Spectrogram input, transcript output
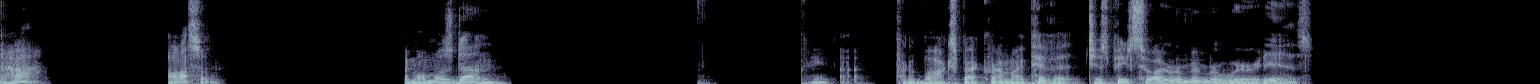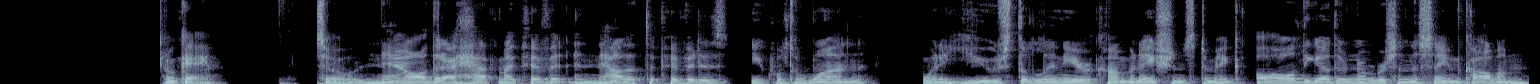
Aha! Awesome. I'm almost done. Okay, put a box back around my pivot just so I remember where it is. Okay, so now that I have my pivot and now that the pivot is equal to 1, I'm going to use the linear combinations to make all the other numbers in the same column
